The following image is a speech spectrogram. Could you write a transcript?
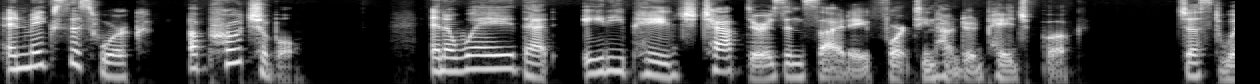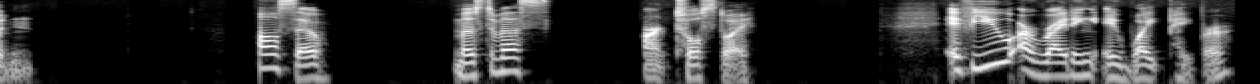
and makes this work approachable in a way that 80 page chapters inside a 1,400 page book just wouldn't. Also, most of us aren't Tolstoy. If you are writing a white paper,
